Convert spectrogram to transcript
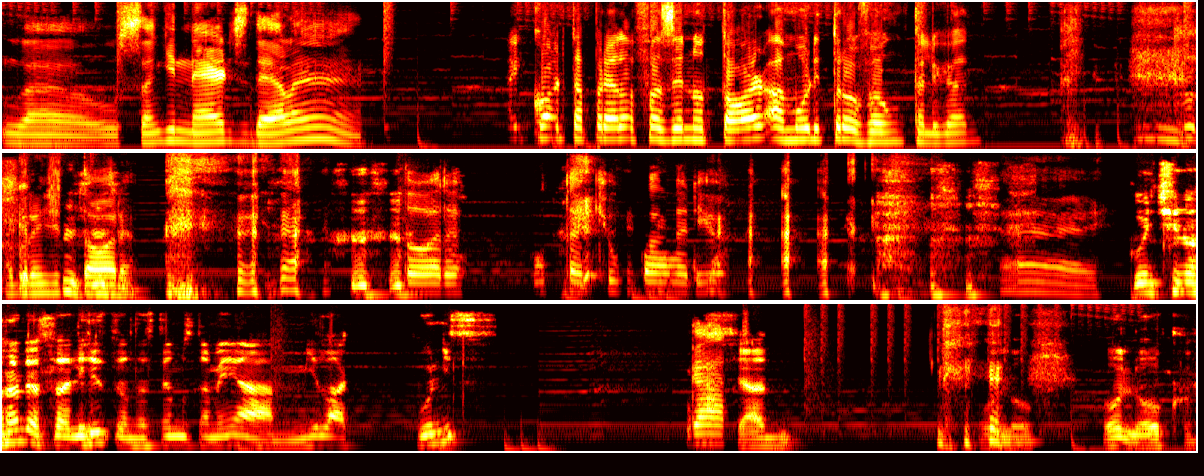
o, o sangue nerds dela é Aí corta pra ela fazendo Thor, Amor e Trovão, tá ligado? a grande tora. Dora. Puta que o pariu. É, Continuando essa lista, nós temos também a Mila Kunis. Gato. Viciada. Ô louco. Ô louco.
